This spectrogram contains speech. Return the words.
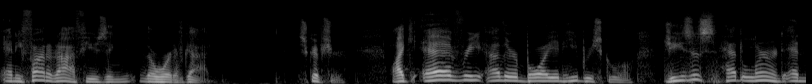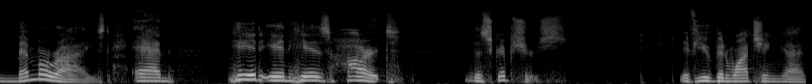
and he fought it off using the Word of God, Scripture. Like every other boy in Hebrew school, Jesus had learned and memorized and hid in his heart the Scriptures. If you've been watching uh,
